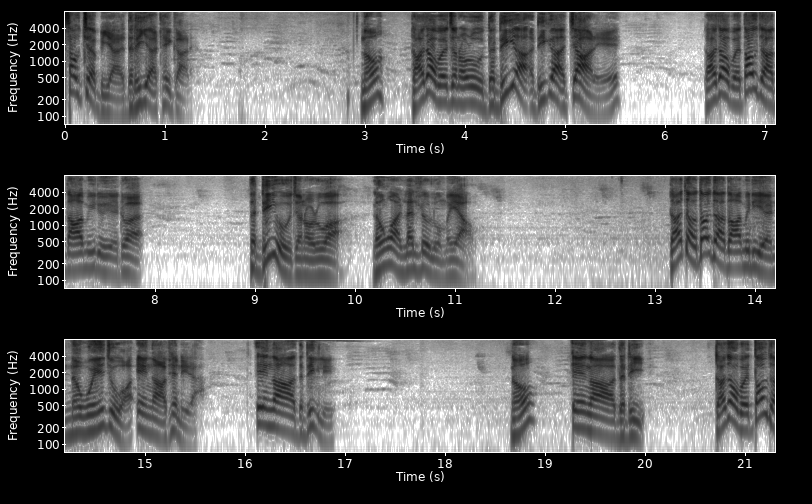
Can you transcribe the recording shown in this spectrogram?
စောက်ချက်ပေးရတယ်တတိယအထိတ်ကတယ်နော်ဒါကြောင့်ပဲကျွန်တော်တို့တတိယအဓိကကြတယ်ဒါကြောင့်ပဲတောက်ကြသားမီးတွေအတွက်တတိကိုကျွန်တော်တို့ကလုံးဝလက်လွတ်လို့မရဘူးဒါကြောင့်တောက်ကြသားမီးတွေရဲ့နဝင်းကြိုကအင်္ဂါဖြစ်နေတာအင်္ဂါတတိလေနော်အင်္ဂါတတိ ဒါကြောင့်ပဲတောက်ကြ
